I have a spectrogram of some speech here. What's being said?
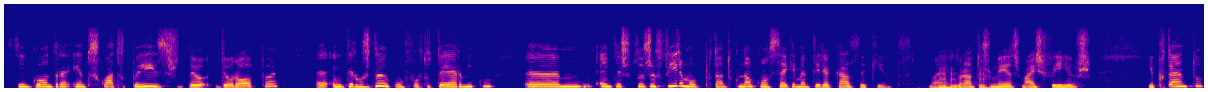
se encontra entre os quatro países da Europa uh, em termos de conforto térmico, um, em que as pessoas afirmam, portanto, que não conseguem manter a casa quente é? uhum. durante os meses mais frios e, portanto,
